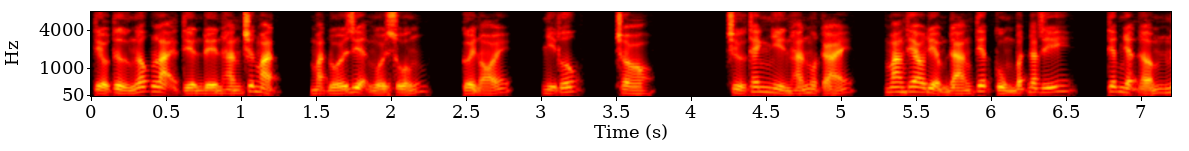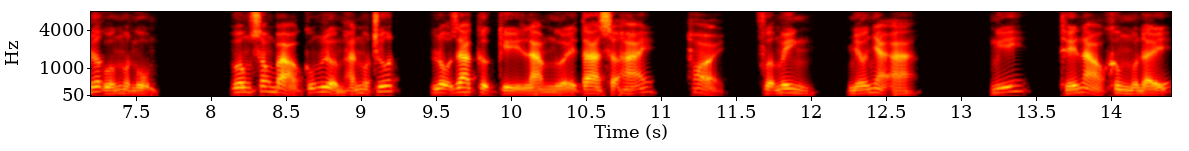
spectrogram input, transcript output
Tiểu tử ngốc lại tiến đến hắn trước mặt mặt đối diện ngồi xuống, cười nói, nhị thuốc cho. Trừ thanh nhìn hắn một cái, mang theo điểm đáng tiếp cùng bất đắc dĩ, tiếp nhận ấm nước uống một ngụm. Vông song bảo cũng lườm hắn một chút, lộ ra cực kỳ làm người ta sợ hãi, hỏi, phượng minh, nhớ nhà a nghĩ, thế nào không muốn đấy?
